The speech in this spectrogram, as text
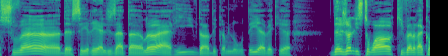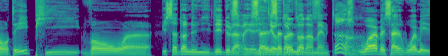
souvent, de ces réalisateurs-là arrivent dans des communautés avec déjà l'histoire qu'ils veulent raconter, puis vont. euh, Puis ça donne une idée de la Ça- réalité ça- ça autochtone donne- en même temps. Ouais, ben ça, ouais, mais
